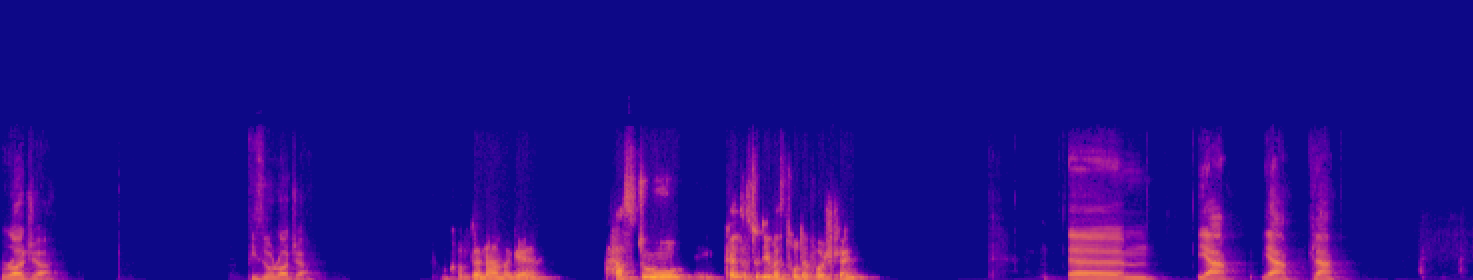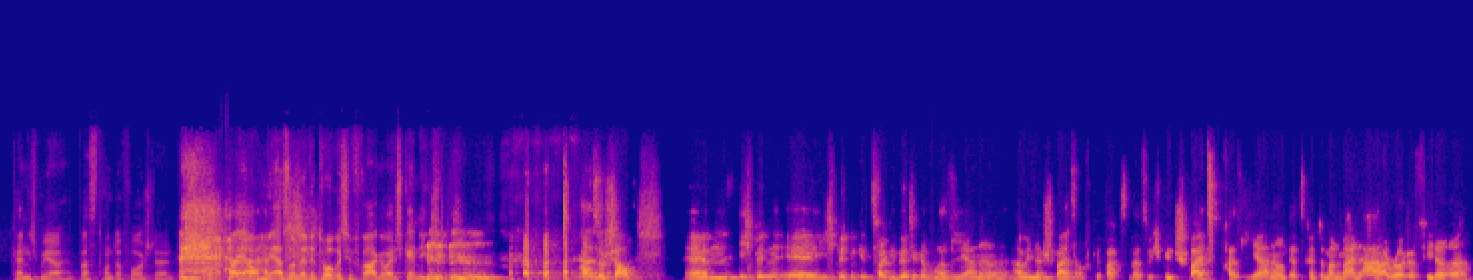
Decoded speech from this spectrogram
Roger. Wieso Roger? Wo kommt der Name, gell? Hast du, könntest du dir was drunter vorstellen? Ähm, ja, ja, klar. Kann ich mir was drunter vorstellen. War ja auch mehr so eine rhetorische Frage, weil ich kenne die Geschichte. Also schau, ähm, ich, bin, äh, ich bin zwar gebürtiger Brasilianer, aber in der Schweiz aufgewachsen. Also ich bin Schweiz-Brasilianer und jetzt könnte man meinen, ah, Roger Federer.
